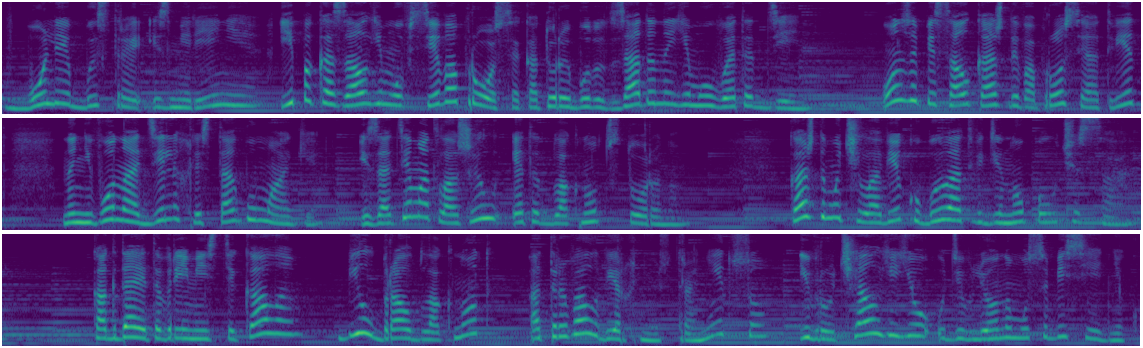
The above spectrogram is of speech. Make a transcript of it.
в более быстрое измерение и показал ему все вопросы, которые будут заданы ему в этот день. Он записал каждый вопрос и ответ на него на отдельных листах бумаги и затем отложил этот блокнот в сторону. Каждому человеку было отведено полчаса. Когда это время истекало, Билл брал блокнот, отрывал верхнюю страницу и вручал ее удивленному собеседнику.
